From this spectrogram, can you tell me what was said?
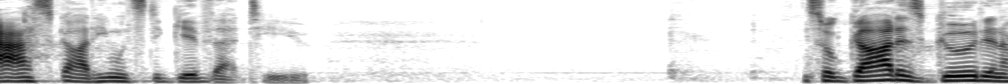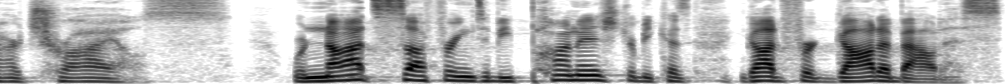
ask God. He wants to give that to you. And so God is good in our trials. We're not suffering to be punished or because God forgot about us.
